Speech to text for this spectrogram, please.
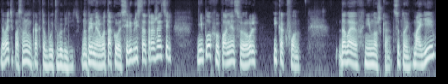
Давайте посмотрим, как это будет выглядеть. Например, вот такой вот серебристый отражатель неплохо выполняет свою роль и как фон добавив немножко цветной магии.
